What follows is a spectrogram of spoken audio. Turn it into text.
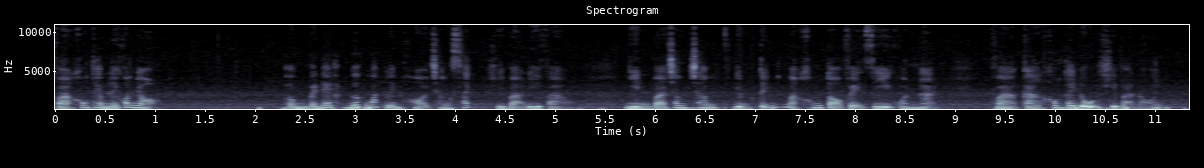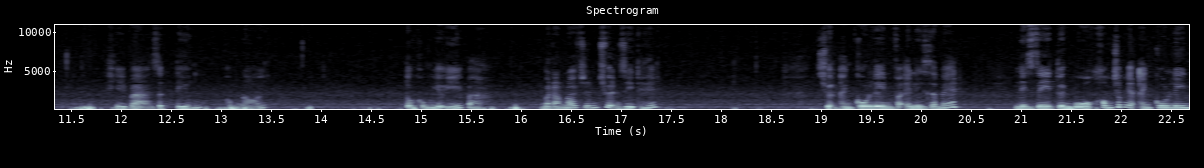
và không thèm lấy con nhỏ. Ông Bennett ngước mắt lên khỏi trang sách Khi bà đi vào Nhìn bà chăm chăm, điềm tĩnh mà không tỏ vẻ gì quan ngại Và càng không thay đổi khi bà nói. Khi bà dứt tiếng Ông nói Tôi không hiểu ý bà. Bà đang nói chuyện chuyện gì thế? Chuyện anh Colin và Elizabeth. Lizzie tuyên bố không chấp nhận anh Colin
